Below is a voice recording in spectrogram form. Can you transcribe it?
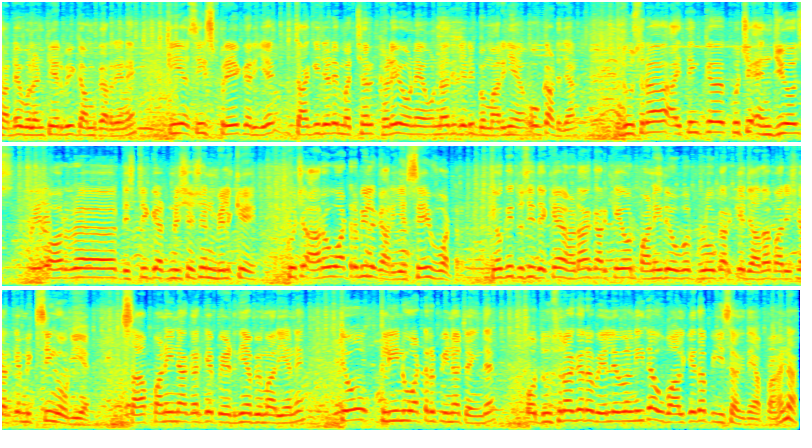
ਸਾਡੇ ਵਲੰਟੀਅਰ ਵੀ ਕੰਮ ਕਰ ਰਹੇ ਨੇ ਕਿ ਅਸੀਂ ਸਪਰੇਅ ਕਰੀਏ ਤਾਂ ਕਿ ਜਿਹੜੇ ਮੱਛਰ ਖੜੇ ਹੋਣੇ, ਉਹਨਾਂ ਦੀ ਜਿਹੜੀ ਬਿਮਾਰੀਆਂ ਉਹ ਘਟ ਜਾਣ। ਦੂਸਰਾ ਆਈ ਥਿੰਕ ਕੁਝ ਐਨਜੀਓਜ਼ ਔਰ ਡਿਸਟ੍ਰਿਕਟ ਐਡਮਿਨਿਸਟ੍ਰੇਸ਼ਨ ਮਿਲ ਕੇ ਕੁਝ ਆਰਓ ਵਾਟਰ ਵੀ ਲਗਾ ਰਹੀ ਹੈ ਸੇਫ ਵਾਟਰ ਕਿਉਂਕਿ ਤੁਸੀਂ ਦੇਖਿਆ ਹੜਾ ਕਰਕੇ ਔਰ ਪਾਣੀ ਦੇ ਓਵਰਫਲੋ ਕਰਕੇ, ਜ਼ਿਆਦਾ ਬਾਰਿਸ਼ ਕਰਕੇ ਮਿਕਸਿੰਗ ਹੋ ਗਈ ਹੈ। ਸਾਫ਼ ਪਾਣੀ ਨਾ ਕਰਕੇ ਪੇਟ ਦੀਆਂ ਬਿਮਾਰੀਆਂ ਨੇ, ਤੇ ਉਹ ਕਲੀਨ ਵਾਟਰ ਪੀਣਾ ਚਾਹੀਦਾ ਔਰ ਦੂਸਰਾ, ਅਗਰ ਅਵੇਲੇਬਲ ਨਹੀਂ ਤਾਂ ਉਬਾਲ ਕੇ ਤਾਂ ਪੀ ਸਕਦੇ ਹਾਂ ਆਪਾਂ, ਹੈ ਨਾ?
